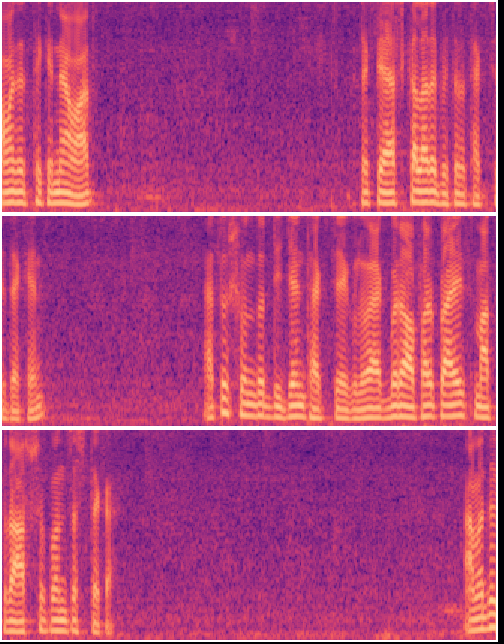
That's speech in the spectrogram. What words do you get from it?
আমাদের থেকে নেওয়ার। এটা একটা অ্যাশ কালারের ভেতরে থাকছে, দেখেন। এত সুন্দর ডিজাইন থাকছে এগুলো। একবারে অফার প্রাইস মাত্র আটশো পঞ্চাশ টাকা। আমাদের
